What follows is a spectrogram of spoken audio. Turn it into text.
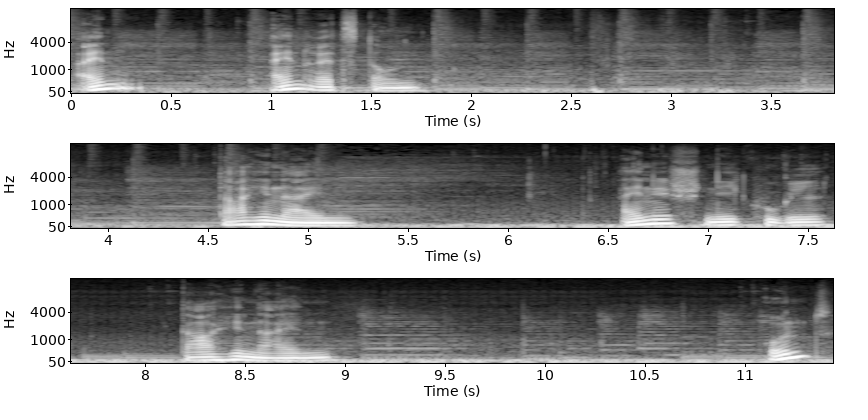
Ein, ein Redstone. Da hinein. Eine Schneekugel da hinein. Und?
